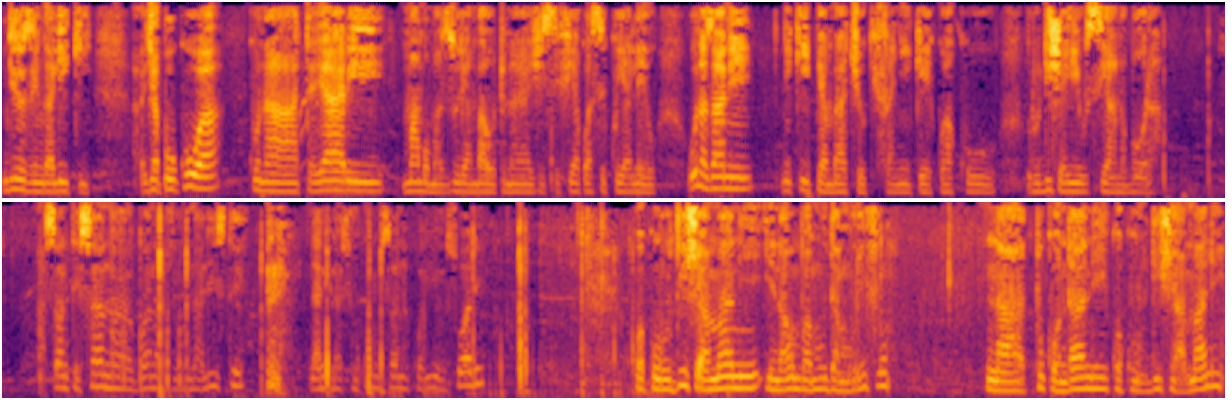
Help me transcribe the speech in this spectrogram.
ndizo zingaliki, japokuwa kuna tayari mambo mazuri ambayo tunayajisifia kwa siku ya leo. Unadhani ni kipi ambacho kifanyike kwa kurudisha hii uhusiano bora? Asante sana bwana journaliste, na ninashukuru sana kwa hiyo swali. Kwa kurudisha amani inaomba muda mrefu, na tuko ndani kwa kurudisha amani,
